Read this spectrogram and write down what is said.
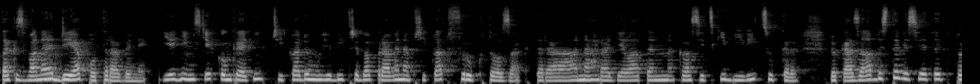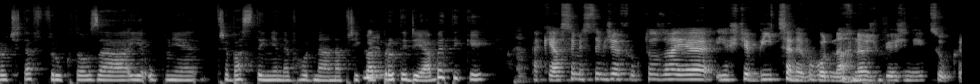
takzvané hmm. diapotraviny. Jedním z těch konkrétních příkladů může být třeba právě například fruktóza, která nahradila ten klasický bílý cukr. Dokázala byste vysvětlit, proč ta fruktóza je úplně třeba stejně nevhodná například hmm. pro ty diabetiky? Tak já si myslím, že fruktoza je ještě více nevhodná než běžný cukr.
